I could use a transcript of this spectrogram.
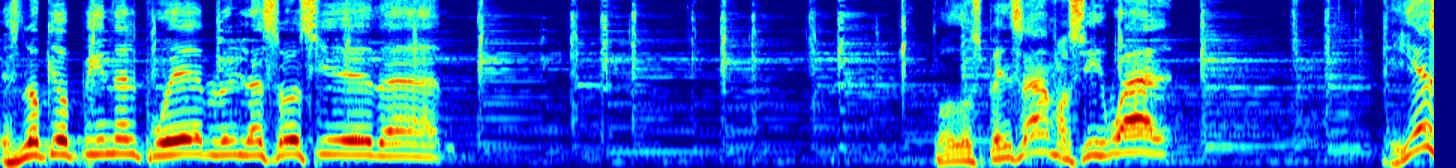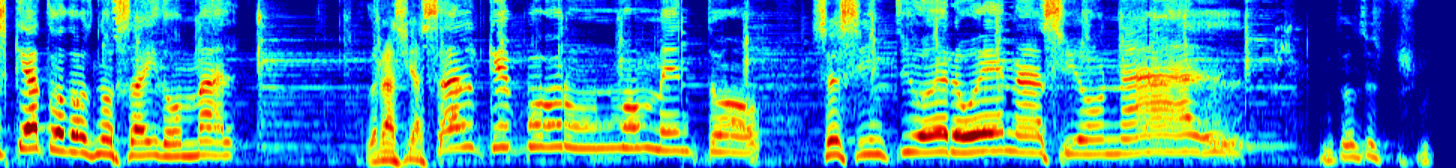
Es lo que opina el pueblo y la sociedad. Todos pensamos igual. Y es que a todos nos ha ido mal, gracias al que por un momento se sintió héroe nacional. Entonces, pues,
